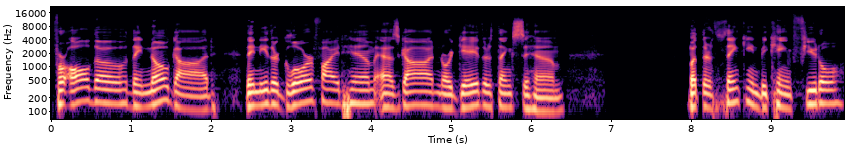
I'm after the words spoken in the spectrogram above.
For although they know God, they neither glorified him as God nor gave their thanks to him, but their thinking became futile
